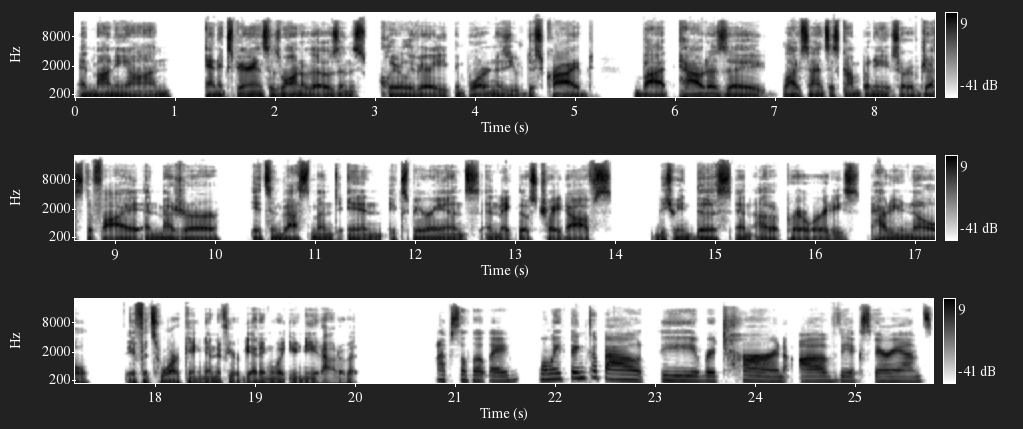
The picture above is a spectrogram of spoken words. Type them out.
and money on. And experience is one of those, and it's clearly very important as you've described. But how does a life sciences company sort of justify and measure its investment in experience and make those trade offs between this and other priorities? How do you know if it's working and if you're getting what you need out of it? Absolutely. When we think about the return of the experience,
